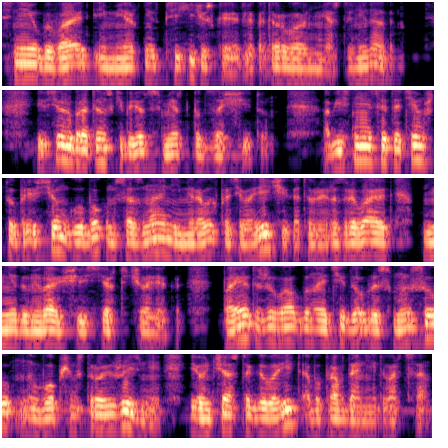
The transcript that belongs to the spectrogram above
с ней убывает и меркнет психическое, для которого места не надо. И все же Братенский берет смерть под защиту. Объясняется это тем, что при всем глубоком сознании мировых противоречий, которые разрывают недоумевающее сердце человека, поэт желал бы найти добрый смысл в общем строе жизни, и он часто говорит об оправдании Творца.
